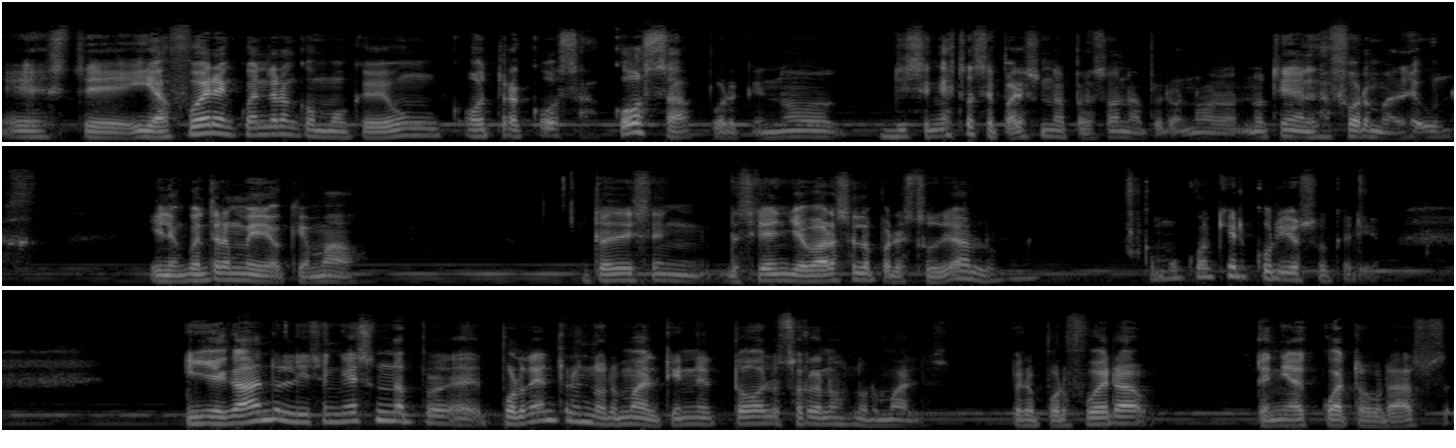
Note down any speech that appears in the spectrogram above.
Este, y afuera encuentran como que un, otra cosa, cosa, porque no dicen esto se parece a una persona, pero no, no tienen la forma de una. Y lo encuentran medio quemado. Entonces dicen, deciden llevárselo para estudiarlo, como cualquier curioso quería. Y llegando le dicen, es una, por dentro es normal, tiene todos los órganos normales, pero por fuera tenía cuatro brazos.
